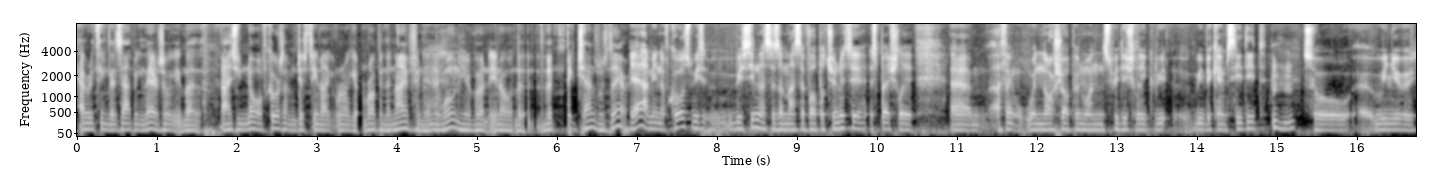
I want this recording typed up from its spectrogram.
everything that's happening there. So uh, as you know, of course, I'm just you know, like rubbing the knife in, in the wound here, but you know the the big chance was there. Yeah, I mean, of course, we we've seen this as a massive opportunity, especially. Um, I think when Norrköping won Swedish league, we we became seeded, Mm-hmm. so uh, we knew we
